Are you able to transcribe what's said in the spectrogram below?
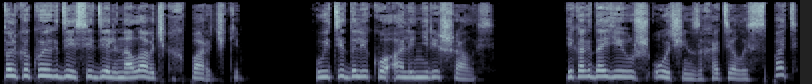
только кое-где сидели на лавочках парочки. Уйти далеко Аля не решалась. И когда ей уж очень захотелось спать,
